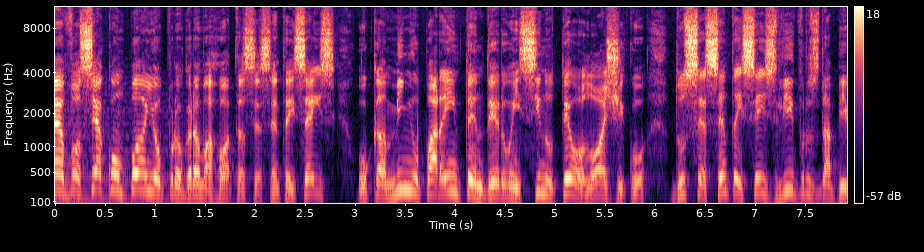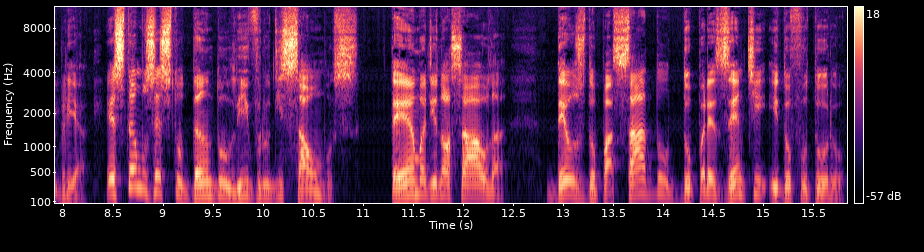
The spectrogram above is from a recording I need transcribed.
É, você acompanha o programa Rota 66, o caminho para entender o ensino teológico dos 66 livros da Bíblia. Estamos estudando o livro de Salmos. Tema de nossa aula: Deus do passado, do presente e do futuro.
